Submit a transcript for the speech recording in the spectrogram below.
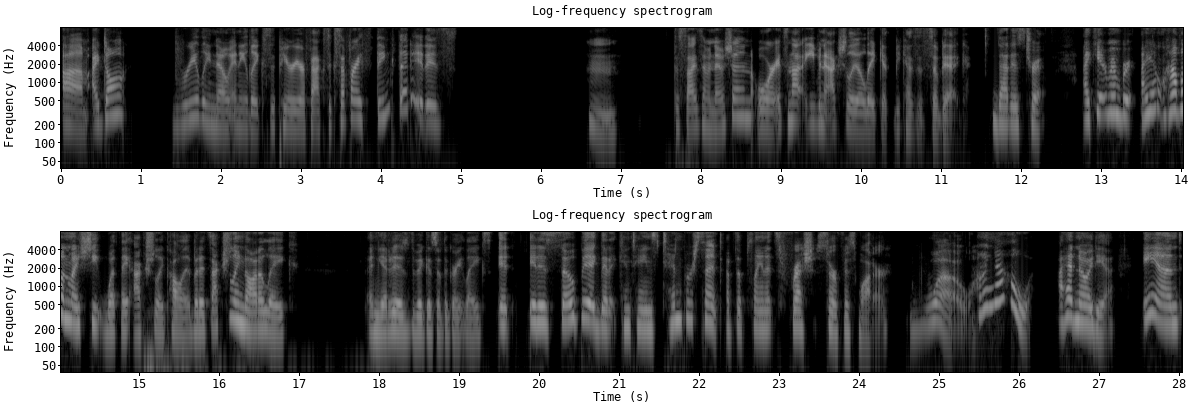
Um, I don't really know any Lake Superior facts except for I think that it is hmm the size of an ocean or it's not even actually a lake because it's so big. That is true. I can't remember I don't have on my sheet what they actually call it, but it's actually not a lake. And yet it is the biggest of the Great Lakes. It it is so big that it contains 10% of the planet's fresh surface water. Whoa. I know. I had no idea and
